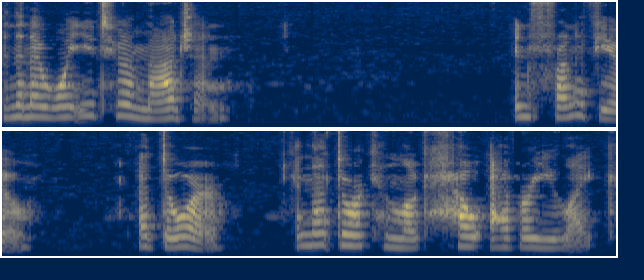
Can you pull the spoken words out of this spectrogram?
And then I want you to imagine in front of you a door, and that door can look however you like.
